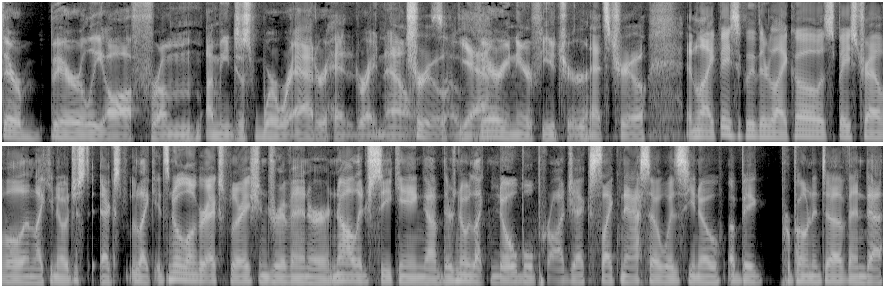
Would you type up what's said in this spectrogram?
they're barely off from I mean just where we're at or headed right now. True, So yeah. Very near future. That's true. And like basically they're like, oh, space travel and like, you know, just ex- like it's no longer exploration driven or knowledge seeking. Um, there's no like noble projects like NASA was, you know, a big proponent of. And uh,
